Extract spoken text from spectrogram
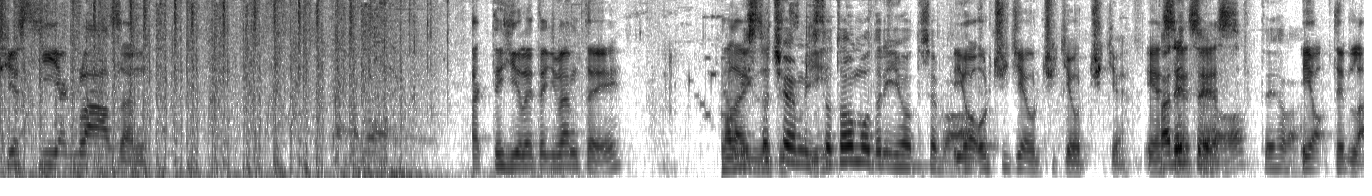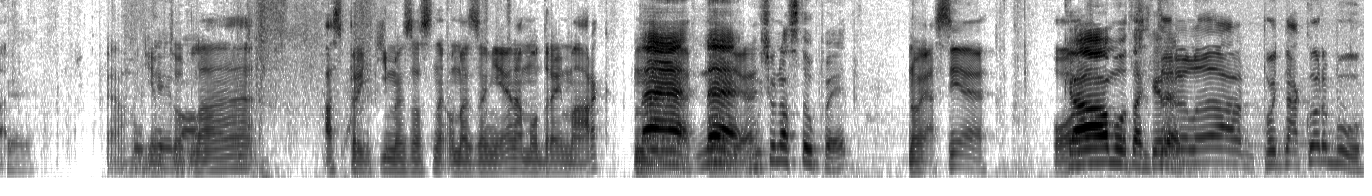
štěstí jak blázen. Kámo. Tak ty healy teď vem ty. Hele, Hele, místo čeho? exotický. Místo toho modrýho třeba. Jo, určitě, určitě, určitě. Yes, Tady yes, ty, yes. jo? Tyhle. Jo, tyhle. Okay. Já hodím Ok, mám. tohle. A sprintíme zas neomezeně na modrý mark. Ne, v ne, pohodě. můžu nastoupit? No jasně. Pojď, Kámo, tak jdem. a pojď na korbu.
